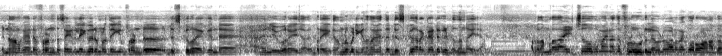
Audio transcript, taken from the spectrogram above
പിന്നെ നമുക്ക് അതിന്റെ ഫ്രണ്ട് സൈഡിലേക്ക് വരുമ്പോഴത്തേക്കും ഫ്രണ്ട് ഡിസ്ക് ബ്രേക്കിന്റെ ലിവറേജ് അത് ബ്രേക്ക് നമ്മൾ പിടിക്കുന്ന സമയത്ത് ഡിസ്ക് കറക്റ്റായിട്ട് കിട്ടുന്നുണ്ടായില്ല. അപ്പോൾ നമ്മളത് അഴിച്ചു നോക്കുമ്പോൾ അതിനകത്ത് ഫ്ലൂഡ് ലെവൽ വളരെ കുറവാണ്. അപ്പോൾ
